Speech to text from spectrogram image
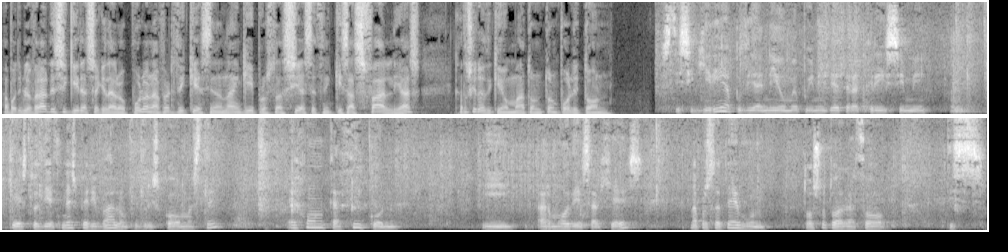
Από την πλευρά της, η κυρία Σακελαροπούλου αναφέρθηκε στην ανάγκη προστασίας εθνικής ασφάλειας καθώς και των δικαιωμάτων των πολιτών. Στη συγκυρία που διανύουμε, που είναι ιδιαίτερα κρίσιμη και στο διεθνές περιβάλλον που βρισκόμαστε, έχουν καθήκον οι αρμόδιες αρχές να προστατεύουν τόσο το αγαθό της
